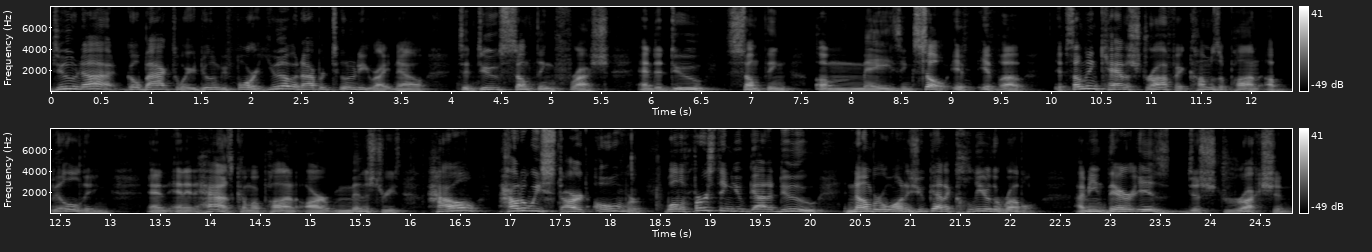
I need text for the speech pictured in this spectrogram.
Do not go back to what you're doing before. You have an opportunity right now to do something fresh and to do something amazing. So if if uh, if something catastrophic comes upon a building and, and it has come upon our ministries, how how do we start over? Well, the first thing you've got to do, number one, is you've got to clear the rubble. I mean, there is destruction.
